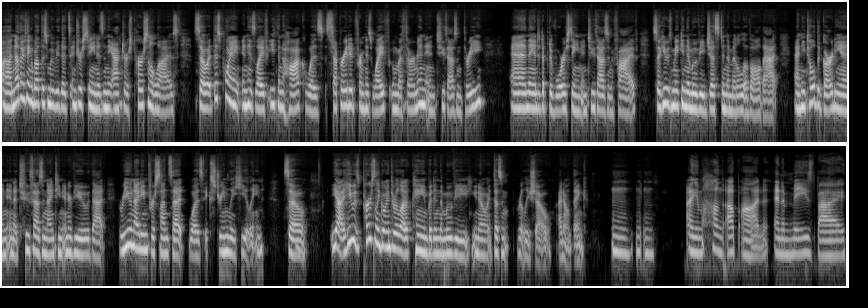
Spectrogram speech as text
Uh, another thing about this movie that's interesting is in the actors' personal lives. So at this point in his life, Ethan Hawke was separated from his wife Uma Thurman in 2003, and they ended up divorcing in 2005. So he was making the movie just in the middle of all that. And he told The Guardian in a 2019 interview that reuniting for Sunset was extremely healing. So, yeah, he was personally going through a lot of pain, but in the movie, you know, it doesn't really show, I don't think. Mm, mm-mm. I am hung up on and amazed by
